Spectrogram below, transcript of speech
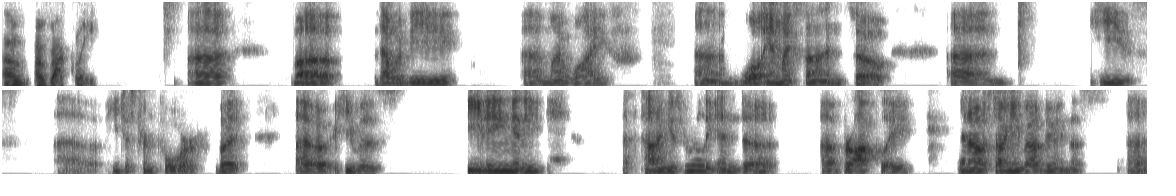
uh, uh Rockoli? Uh, uh, that would be uh, my wife um, well, and my son. So um, he's uh, he just turned four, but uh, he was eating, and he at the time he was really into uh, broccoli, and I was talking about doing this, uh,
